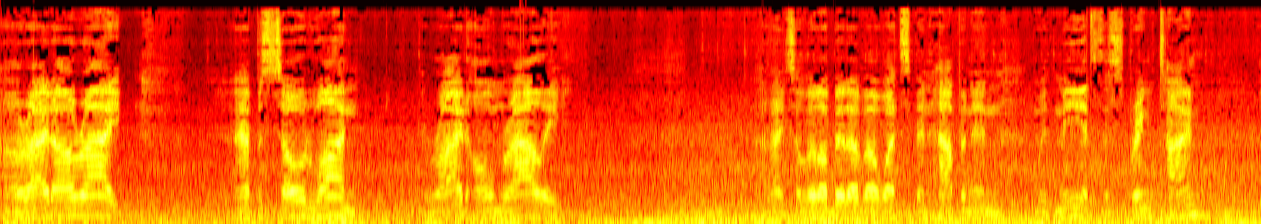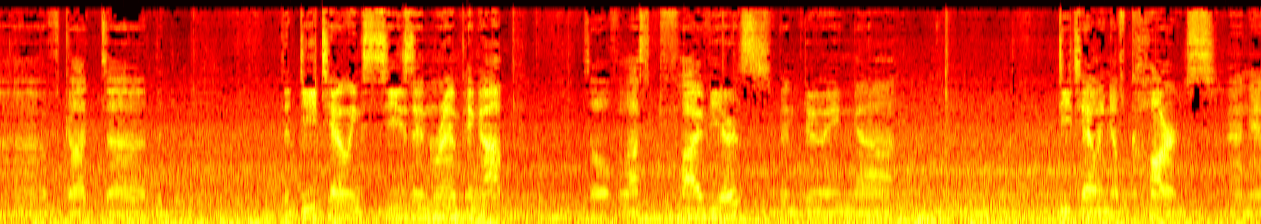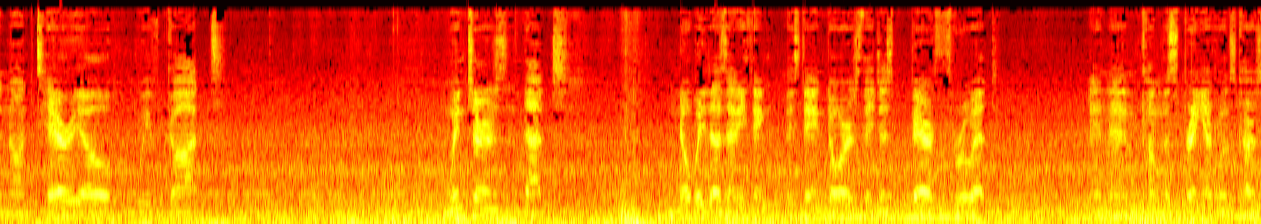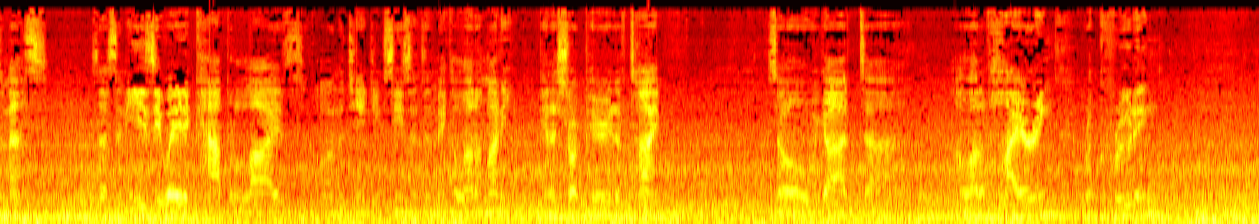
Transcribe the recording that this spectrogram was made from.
All right, all right. Episode one, the ride home rally. All right, so a little bit uh, what's been happening with me. It's the springtime. Uh, I've got uh, the, the detailing season ramping up. So for the last five years, I've been doing uh, detailing of cars. And in Ontario, we've got winters that nobody does anything. They stay indoors, they just bear through it. And then come the spring, everyone's car's a mess. So it's an easy way to capitalize on the changing seasons and make a lot of money in a short period of time. So we got uh, a lot of hiring, recruiting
